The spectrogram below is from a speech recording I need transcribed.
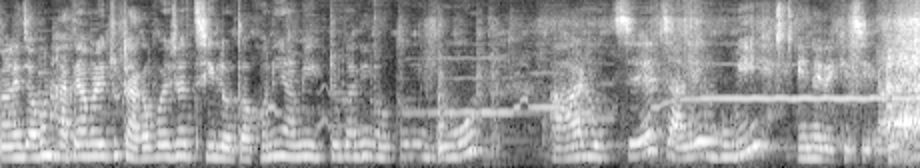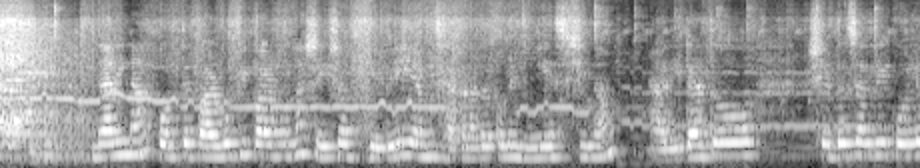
মানে যখন হাতে আমার একটু টাকা পয়সা ছিল, তখনই আমি একটুখানি নতুন গুড় আর হচ্ছে চালের গুঁড়ি এনে রেখেছিলাম। জানি না করতে পারব কি পারব না, সেই সব ভেবেই আমি ঝাঁকানাকা করে নিয়ে এসেছিলাম। আর এটা তো সেদ্ধ চাল দিয়ে করলে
